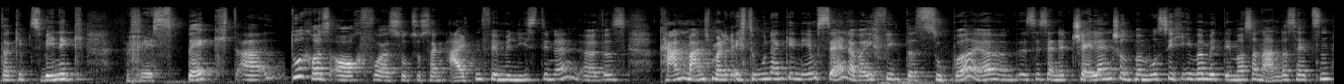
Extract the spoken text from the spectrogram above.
Da gibt es wenig Respekt, äh, durchaus auch vor sozusagen alten Feministinnen. Äh, das kann manchmal recht unangenehm sein, aber ich finde das super. Ja. Das ist eine Challenge und man muss sich immer mit dem auseinandersetzen,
